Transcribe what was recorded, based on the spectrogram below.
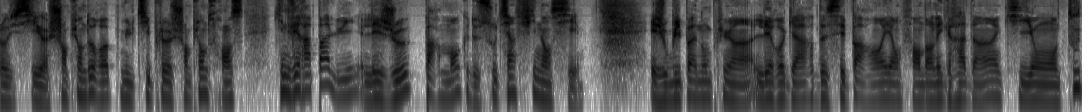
aussi champion d'Europe, multiple champion de France, qui ne verra pas, lui, les Jeux par manque de soutien financier. Et j'oublie pas non plus hein, les regards de ses parents et enfants dans les gradins qui ont tout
